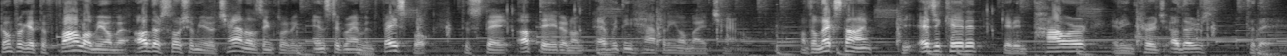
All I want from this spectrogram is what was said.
Don't forget to follow me on my other social media channels, including Instagram and Facebook, to stay updated on everything happening on my channel. Until next time, be educated, get empowered, and encourage others today.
